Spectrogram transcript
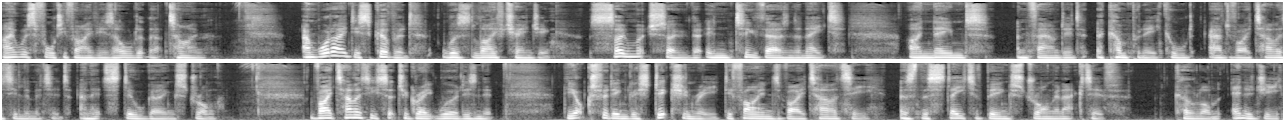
I was 45 years old at that time and what I discovered was life changing, so much so that in 2008 I named and founded a company called Add Vitality Limited, and it's still going strong. Vitality is such a great word, isn't it? The Oxford English Dictionary defines vitality as the state of being strong and active, colon, energy.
